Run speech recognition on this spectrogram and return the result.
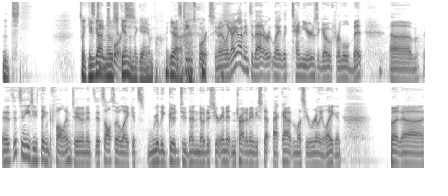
it's it's like you've got no sports. skin in the game yeah It's team sports, you know. Like I got into that or like like ten years ago for a little bit. Um, it's it's an easy thing to fall into, and it's it's also like it's really good to then notice you're in it and try to maybe step back out unless you really like it. But uh,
